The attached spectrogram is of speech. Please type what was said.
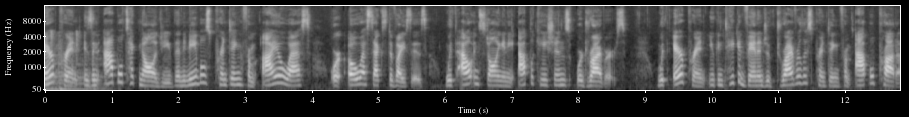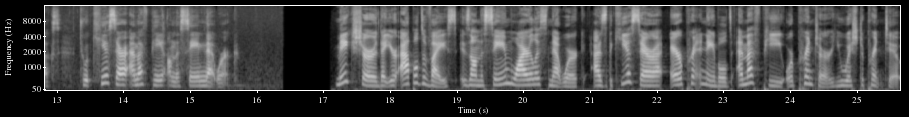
AirPrint is an Apple technology that enables printing from iOS or OS X devices without installing any applications or drivers. With AirPrint, you can take advantage of driverless printing from Apple products to a Kyocera MFP on the same network. Make sure that your Apple device is on the same wireless network as the Kyocera AirPrint enabled MFP or printer you wish to print to.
